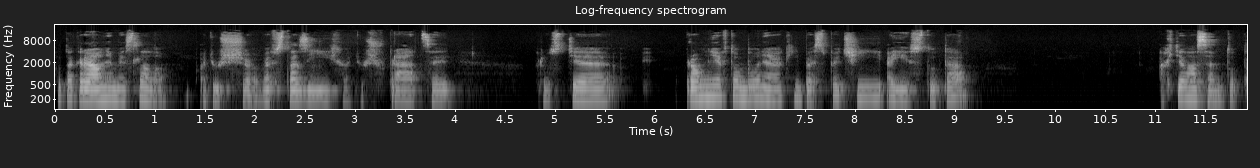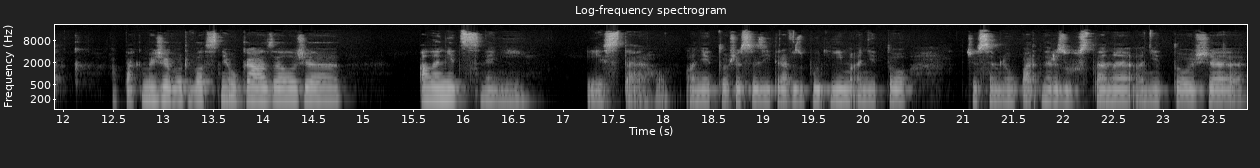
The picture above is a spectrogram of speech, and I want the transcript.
to tak reálně myslela, ať už ve vztazích, ať už v práci. Prostě pro mě v tom bylo nějaký bezpečí a jistota a chtěla jsem to tak. A pak mi život vlastně ukázal, že ale nic není jistého. Ani to, že se zítra vzbudím, ani to, že se mnou partner zůstane, ani to, že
